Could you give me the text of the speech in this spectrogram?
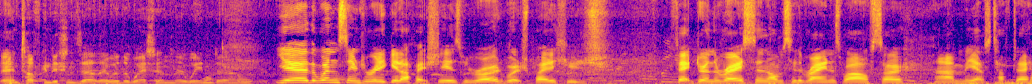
And tough conditions out there with the wet and the wind. Um, Yeah, the wind seemed to really get up actually as we rode, which played a huge factor in the race, and obviously the rain as well. So um, yeah, it was a tough day.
